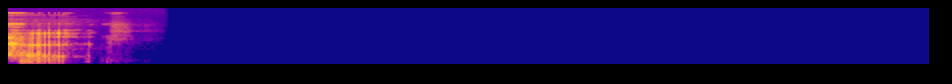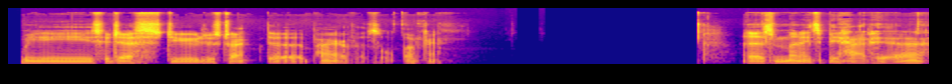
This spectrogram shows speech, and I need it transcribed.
uh, we suggest you distract the pirate vessel. Okay. There's money to be had here.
